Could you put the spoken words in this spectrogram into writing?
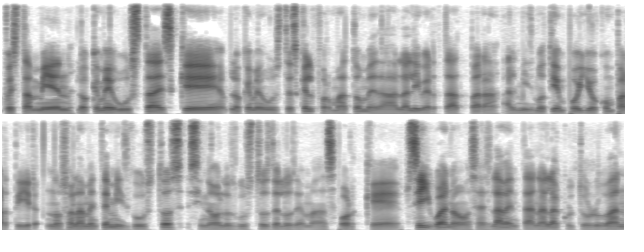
pues también lo que me gusta es que lo que me gusta es que el formato me da la libertad para al mismo tiempo yo compartir no solamente mis gustos, sino los gustos de los demás porque sí, bueno, o sea, es la ventana a la cultura urbana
